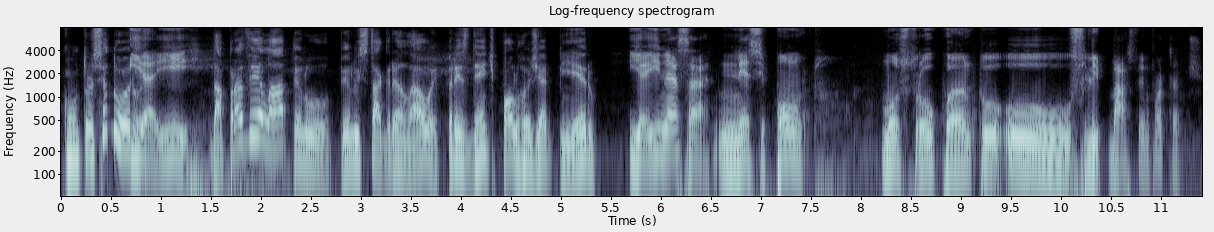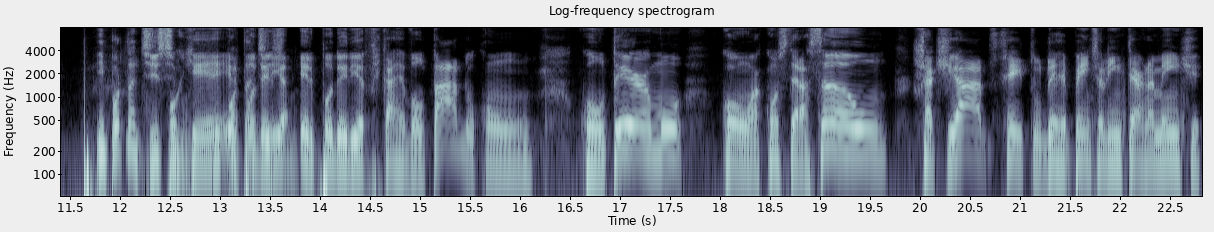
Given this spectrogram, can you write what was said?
com o torcedor. E ué. aí, Dá pra ver lá pelo, pelo Instagram lá, ué. Presidente Paulo Rogério Pinheiro. E aí, nessa, nesse ponto, mostrou o quanto o Felipe Bastos é importante. Importantíssimo. Porque ele importantíssimo. poderia, ele poderia ficar revoltado com, com o termo, com a consideração, chateado, feito de repente ali internamente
